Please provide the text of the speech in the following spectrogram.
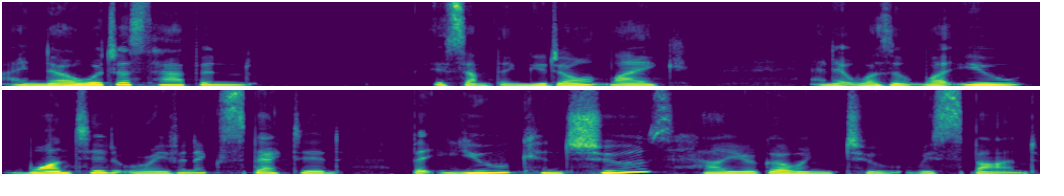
I know what just happened is something you don't like, and it wasn't what you wanted or even expected, but you can choose how you're going to respond.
